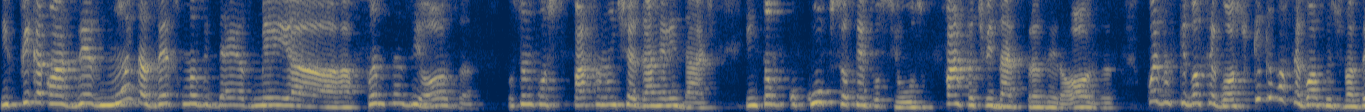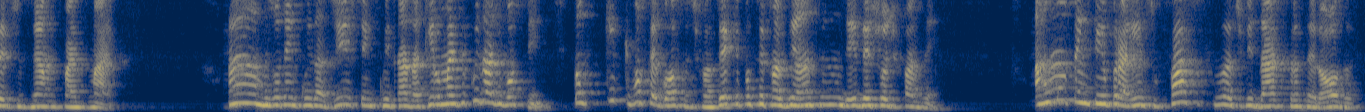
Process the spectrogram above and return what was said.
e fica com, às vezes, muitas vezes, com umas ideias meia fantasiosas. Você não passa a não enxergar a realidade. Então, ocupe seu tempo ocioso, faça atividades prazerosas, coisas que você gosta. O que, que você gosta de fazer que já não faz mais? Ah, mas eu tenho que cuidar disso, tenho que cuidar daquilo, mas e cuidar de você? Então, o que, que você gosta de fazer que você fazia antes e deixou de fazer? Arruma um tempinho para isso, faça essas atividades prazerosas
